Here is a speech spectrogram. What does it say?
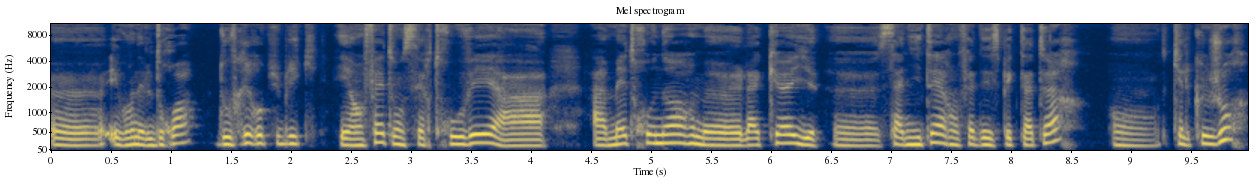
euh, et on ait le droit d'ouvrir au public. Et en fait, on s'est retrouvé à, à mettre aux normes euh, l'accueil euh, sanitaire en fait des spectateurs en quelques jours,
